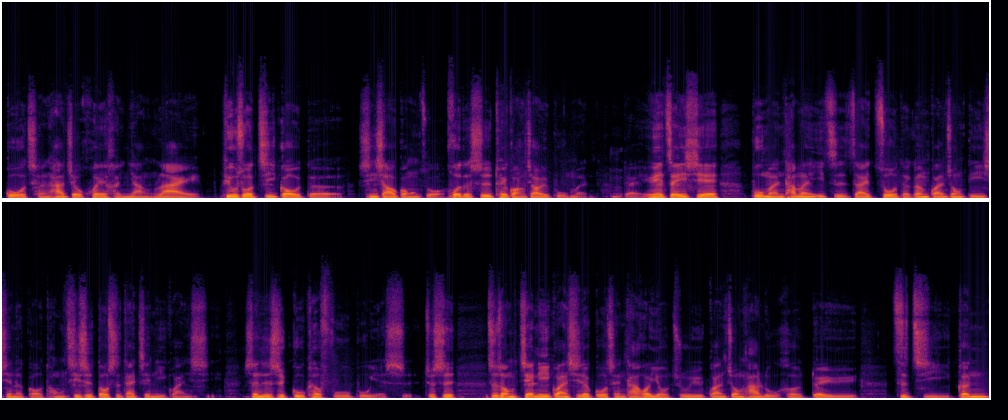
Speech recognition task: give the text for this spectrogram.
过程，它就会很仰赖，譬如说机构的行销工作，或者是推广教育部门。对，因为这一些部门，他们一直在做的跟观众第一线的沟通，其实都是在建立关系。甚至是顾客服务部也是，就是这种建立关系的过程，它会有助于观众他如何对于自己跟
